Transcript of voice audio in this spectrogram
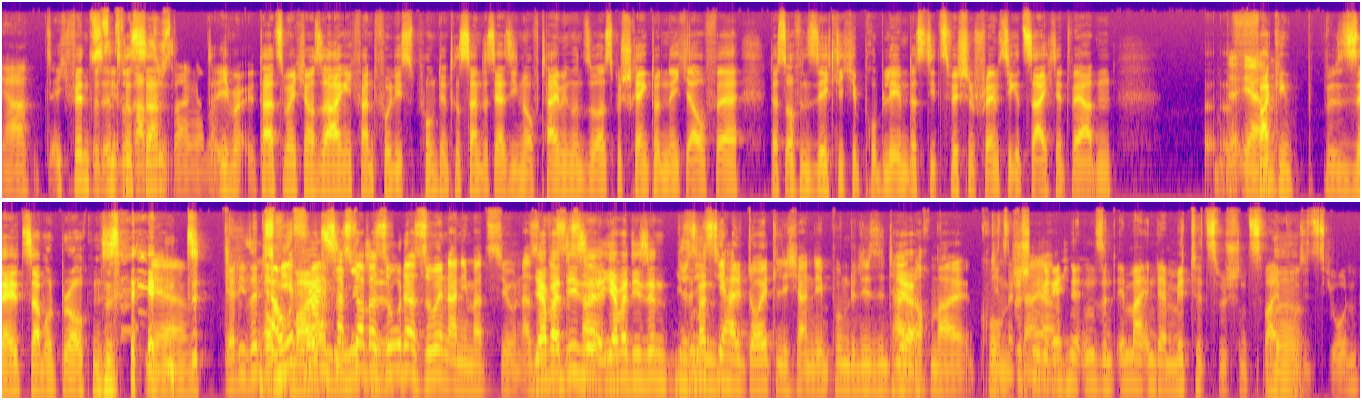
Ja, Ich finde es so interessant. drastisch sagen, aber. Ich, dazu möchte ich noch sagen, ich fand Fullys Punkt interessant, dass er sich nur auf Timing und sowas beschränkt und nicht auf äh, das offensichtliche Problem, dass die Zwischenframes, die gezeichnet werden, D- ja. fucking seltsam und broken sind. Ja. Ja, die sind ja auch mal. der hast du aber so oder so in Animationen. Also ja, aber das diese, halt, ja, aber die sind, du man, siehst die halt deutlich an dem Punkt und die sind halt Ja. nochmal Die komischer. Ja. Zwischengerechneten sind immer in der Mitte zwischen zwei Ja. Positionen.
